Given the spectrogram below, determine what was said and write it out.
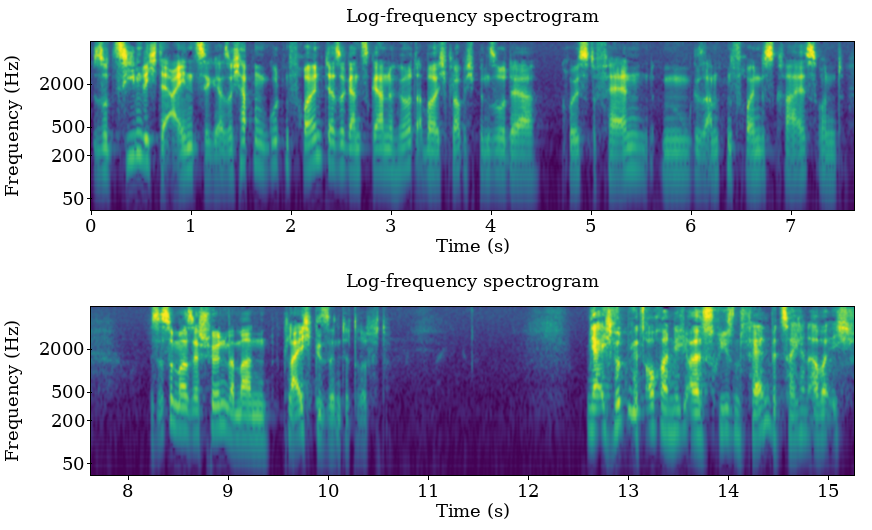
so ziemlich der Einzige. Also ich habe einen guten Freund, der sie ganz gerne hört, aber ich glaube, ich bin so der größte Fan im gesamten Freundeskreis und es ist immer sehr schön, wenn man Gleichgesinnte trifft. Ja, ich würde mich jetzt auch nicht als Riesenfan bezeichnen, aber ich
